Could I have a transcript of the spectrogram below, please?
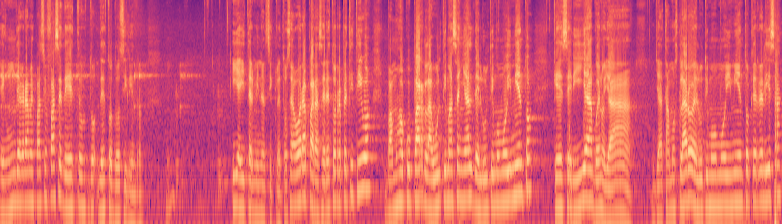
en un diagrama espacio fase de estos, de estos dos cilindros y ahí termina el ciclo. Entonces ahora para hacer esto repetitivo vamos a ocupar la última señal del último movimiento que sería, bueno ya Ya estamos claros, el último movimiento que realiza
